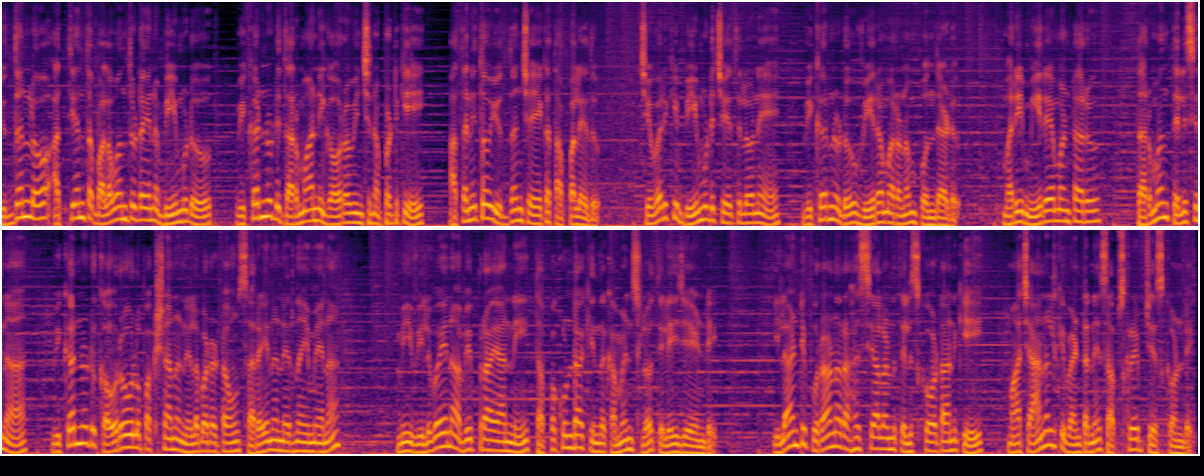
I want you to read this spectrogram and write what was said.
యుద్ధంలో అత్యంత బలవంతుడైన భీముడు వికర్ణుడి ధర్మాన్ని గౌరవించినప్పటికీ అతనితో యుద్ధం చేయక తప్పలేదు. చివరికి భీముడి చేతిలోనే వికర్ణుడు వీరమరణం పొందాడు. మరి మీరేమంటారు? ధర్మం తెలిసినా వికర్ణుడు కౌరవుల పక్షాన నిలబడటం సరైన నిర్ణయమేనా? మీ విలువైన అభిప్రాయాన్ని తప్పకుండా కింద కమెంట్స్లో తెలియజేయండి. ఇలాంటి పురాణ రహస్యాలను తెలుసుకోవడానికి మా ఛానల్కి వెంటనే సబ్స్క్రైబ్ చేసుకోండి.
